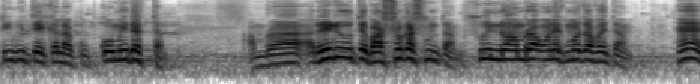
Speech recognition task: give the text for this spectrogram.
টিভিতে খেলা খুব কমই দেখতাম। আমরা রেডিওতে ভাষ্যকার শুনতাম, শূন্য আমরা অনেক মজা পাইতাম হ্যাঁ?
